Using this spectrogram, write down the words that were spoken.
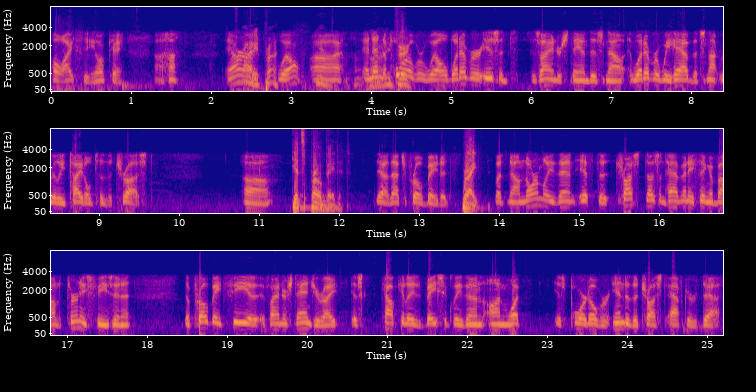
Oh, I see. Okay. Uh huh. All right, right. pro- well, uh, yeah. and then All the pour over will, whatever isn't, as I understand this now, whatever we have that's not really titled to the trust, uh, Gets probated. yeah, that's probated. Right. But now, normally, then, if the trust doesn't have anything about attorney's fees in it, the probate fee, uh, if I understand you right, is calculated basically then on what is poured over into the trust after death.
